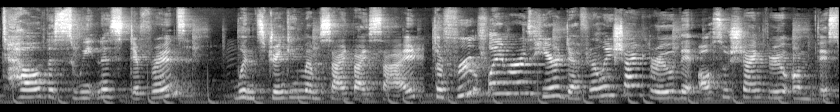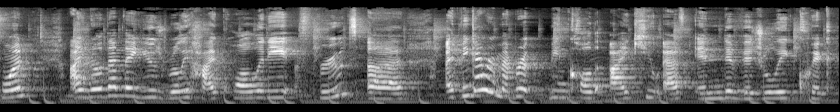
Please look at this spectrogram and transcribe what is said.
tell the sweetness difference when drinking them side by side. The fruit flavors here definitely shine through. They also shine through on this one. I know that they use really high quality fruits. Uh, I think I remember it being called IQF, individually quick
